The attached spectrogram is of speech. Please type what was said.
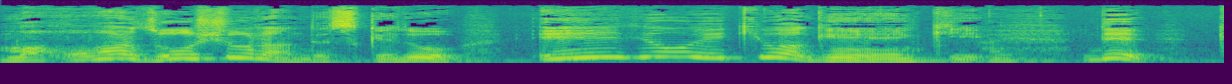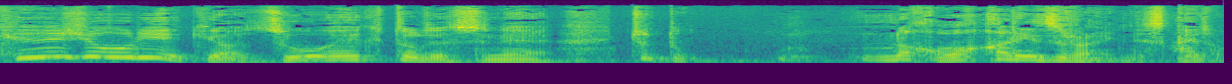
まあ、大幅な増収なんですけど、営業益は減益、はい、で、経常利益は増益とですね、ちょっと、なんか分かりづらいんですけど。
